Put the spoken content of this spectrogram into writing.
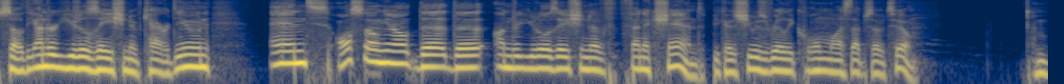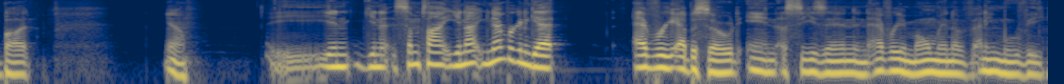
so the underutilization of Cara Dune and also you know the the underutilization of Fennec Shand because she was really cool in the last episode too. But you know, you you know sometimes you're not you're never gonna get every episode in a season and every moment of any movie.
